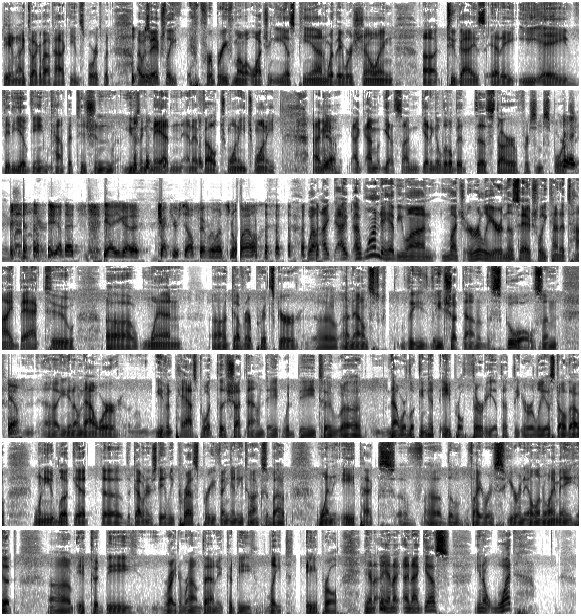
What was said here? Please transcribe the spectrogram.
Dan and I talk about hockey and sports, but I was actually for a brief moment watching ESPN where they were showing uh, two guys at a EA video game competition using Madden NFL 2020. I mean, Yeah. I, I'm yes, I'm getting a little bit uh, starved for some sports Right. action. yeah, that's yeah. You got to check yourself every once in a while. well, I, I, I wanted to have you on much earlier, and this actually kind of tied back to uh, when uh, Governor Pritzker uh, announced the the shutdown of the schools, and yeah, uh, you know now we're even past what the shutdown date would be. To uh, now we're looking at April 30th at the earliest. Although when you look at uh, the governor's daily press briefing, and he talks about when the apex of uh, the virus here in Illinois may hit, uh, it could be right around then. It could be late April, and and I, and I guess you know what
